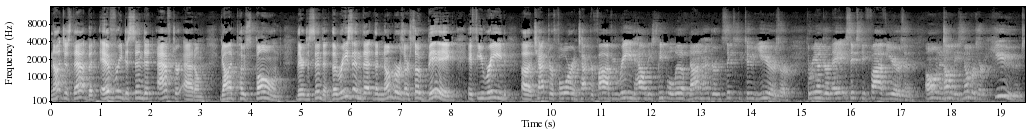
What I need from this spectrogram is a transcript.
Not just that, but every descendant after Adam, God postponed their descendant. The reason that the numbers are so big, if you read uh, chapter 4 and chapter 5, you read how these people lived 962 years or 365 years and on and on. These numbers are huge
